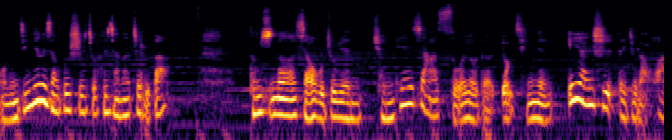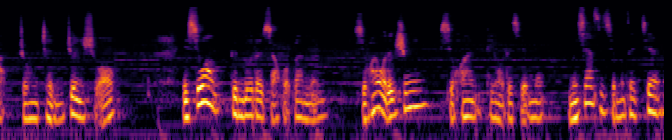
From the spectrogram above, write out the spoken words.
我们今天的小故事就分享到这里吧。同时呢，小五祝愿全天下所有的有情人依然是那句老话，终成眷属哦。也希望更多的小伙伴们喜欢我的声音，喜欢听我的节目。我们下次节目再见。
